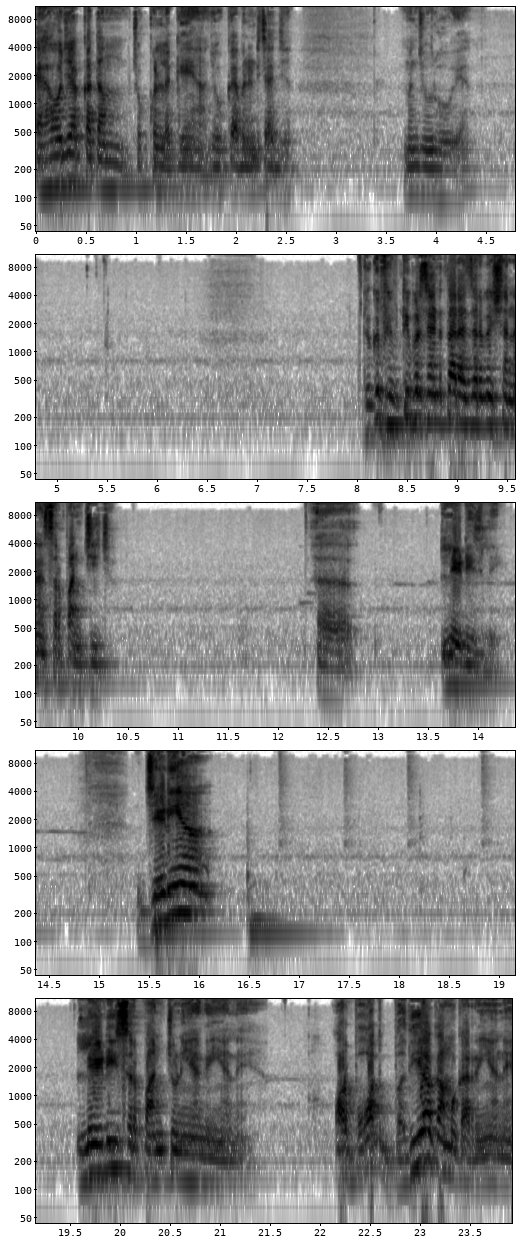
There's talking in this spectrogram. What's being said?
ਇਹੋ ਜਿਹਾ ਕਦਮ ਚੁੱਕਣ ਲੱਗੇ ਹਾਂ ਜੋ ਕੈਬਨਿਟ 'ਚ ਅੱਜ ਮਨਜ਼ੂਰ ਹੋ ਗਿਆ। ਕਿਉਂਕਿ 50% ਤਾਂ ਰਿਜ਼ਰਵੇਸ਼ਨ ਹੈ ਸਰਪੰਚੀ 'ਚ ਲੇਡੀਜ਼ ਲਈ। ਜਿਹੜੀਆਂ ਲੇਡੀ ਸਰਪੰਚ ਚੁਣੀਆਂ ਗਈਆਂ ਨੇ ਔਰ ਬਹੁਤ ਵਧੀਆ ਕੰਮ ਕਰ ਰਹੀਆਂ ਨੇ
